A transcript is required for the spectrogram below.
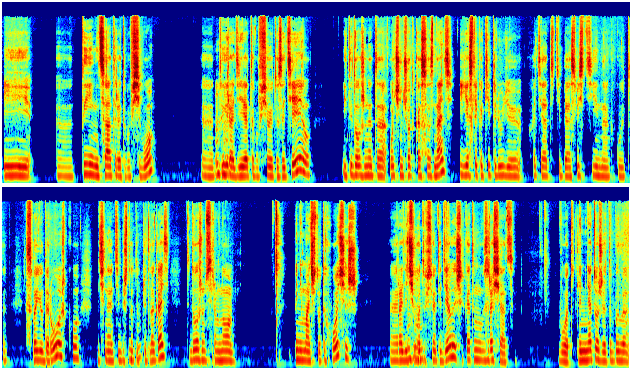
и э, ты инициатор этого всего, э, uh-huh. ты ради этого все это затеял, и ты должен это очень четко осознать. И если какие-то люди хотят тебя свести на какую-то свою дорожку, начинают тебе что-то mm-hmm. предлагать, ты должен все равно понимать, что ты хочешь, э, ради mm-hmm. чего ты все это делаешь, и к этому возвращаться. Вот. Для меня тоже это было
